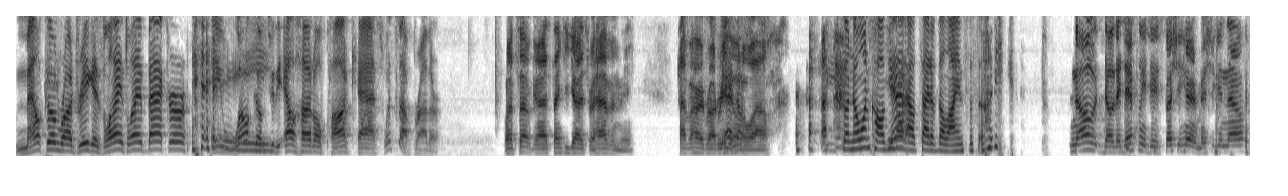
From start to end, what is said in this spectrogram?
Malcolm Rodriguez, Lions linebacker. Hey, welcome to the El Huddle podcast. What's up, brother? What's up, guys? Thank you guys for having me. Haven't heard Rodrigo Yeah, in a while. So no one calls you Yeah. that outside of the Lions facility. No, no, they definitely do, especially here in Michigan now.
